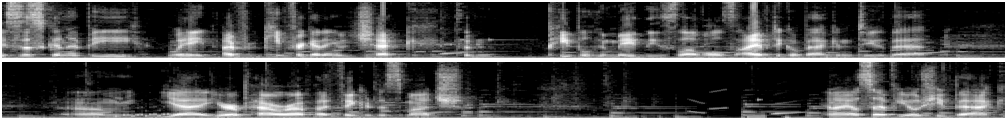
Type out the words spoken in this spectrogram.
is this gonna be... Wait, I keep forgetting to check the people who made these levels. I have to go back and do that. Um, yeah, you're a power-up, I figured as much. And I also have Yoshi back,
